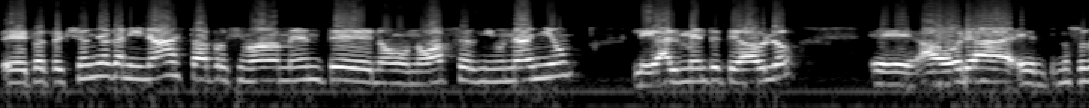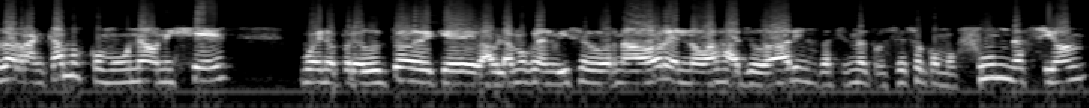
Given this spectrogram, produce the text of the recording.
Eh, protección ya canina está aproximadamente, no, no va a ser ni un año, legalmente te hablo. Eh, ahora eh, nosotros arrancamos como una ONG, bueno, producto de que hablamos con el vicegobernador, él nos va a ayudar y nos está haciendo el proceso como fundación,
